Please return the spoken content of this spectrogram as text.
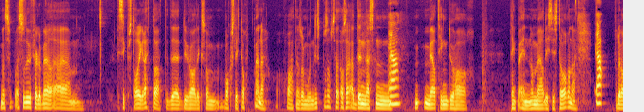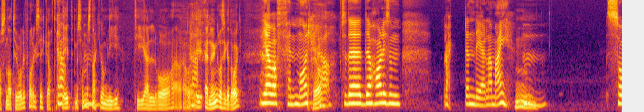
Men så, altså, du føler med um, Hvis jeg forstår deg rett, da, at det, du har liksom vokst litt opp med det, og hatt en sånn modningsprosess altså, Det er nesten Ja. mer ting du har tenkt på enda mer de siste årene? Ja. For det var så naturlig for deg, sikkert? Ja. Det, så vi snakker jo om ni, ti, elleve år, her, og Ja. enda yngre sikkert òg. Jeg var fem år. Ja. Ja. Så det, det har liksom vært en del av meg. Mm. Så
